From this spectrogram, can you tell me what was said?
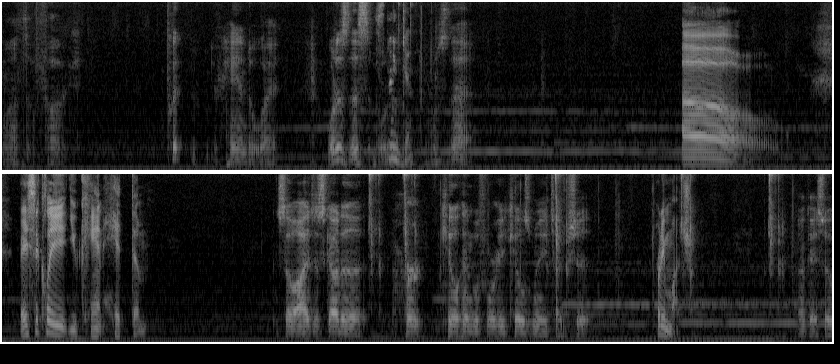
what the fuck? Put your hand away. What is this? He's What is- thinking. What's that? Oh. Basically, you can't hit them. So I just gotta hurt, kill him before he kills me, type shit. Pretty much. Okay, so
